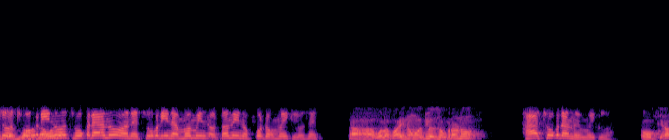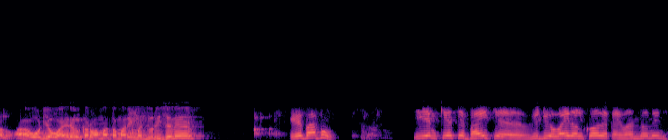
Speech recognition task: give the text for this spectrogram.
જો છોકરીનો છોકરાનો અને છોકરીના મમ્મીનો ત્રણેયનો ફોટો મોકલ્યો છે. હા હા ઓલા ભાઈનો મોકલ્યો છોકરાનો? હા છોકરાનો મોકલો ઓકે હાલો. આ ઓડિયો વાયરલ કરવામાં તમારી મંજૂરી છે ને? એ બાબુ એમ કે છે ભાઈ કે વીડિયો વાયરલ કરે કઈ વાંધો નહીં ને?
